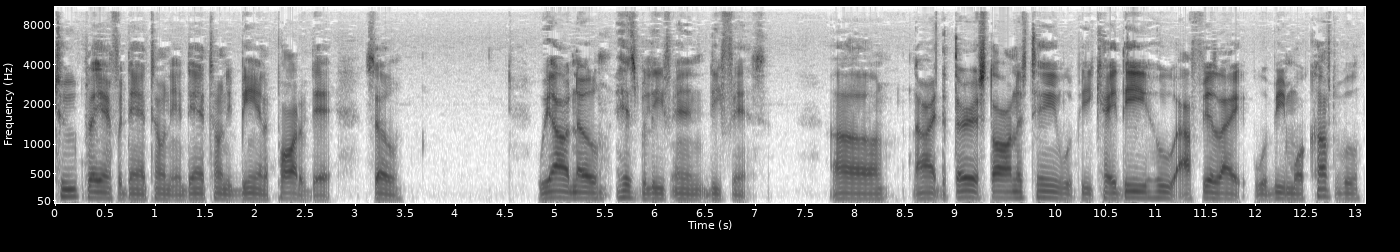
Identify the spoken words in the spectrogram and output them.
two playing for D'Antoni and D'Antoni being a part of that. So we all know his belief in defense. Uh, all right, the third star on this team would be KD, who I feel like would be more comfortable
